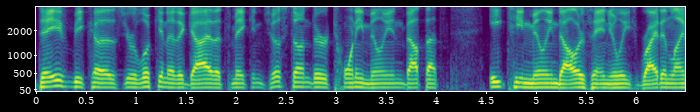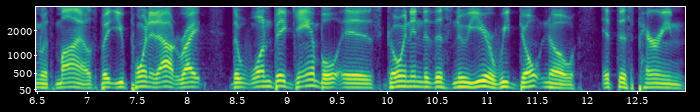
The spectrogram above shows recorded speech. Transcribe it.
Dave, because you're looking at a guy that's making just under 20 million, about that 18 million dollars annually, right in line with Miles. But you pointed out, right, the one big gamble is going into this new year. We don't know if this pairing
